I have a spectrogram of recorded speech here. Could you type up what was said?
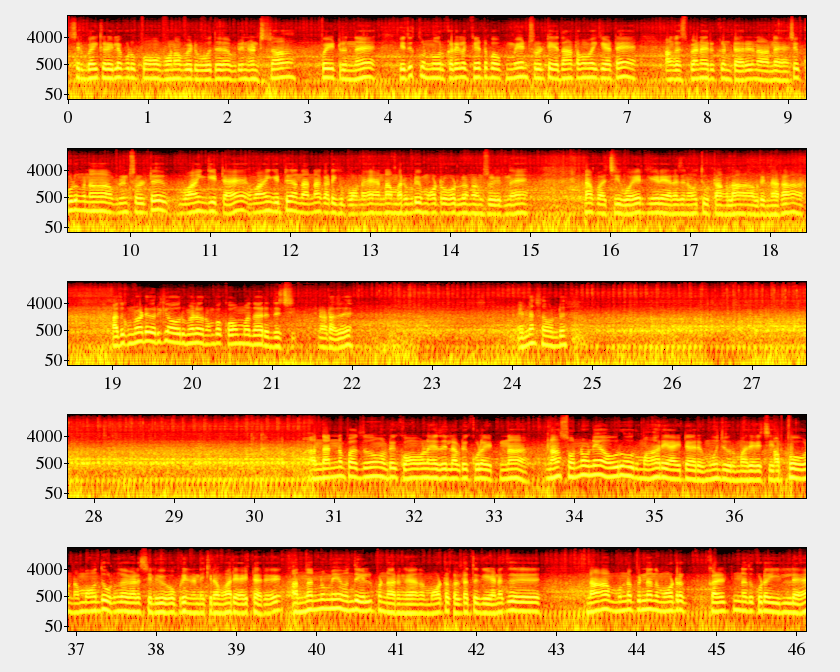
சரி பைக் கடையில் கொடுப்போம் போனால் போயிட்டு போகுது அப்படின்னு நினச்சிட்டான் போயிட்டுருந்தேன். எதுக்கு இன்னொரு கடையில் கேட்டு பார்ப்போமேன்னு சொல்லிட்டு எதாட்டமாக போய் கேட்டேன். அங்கே ஸ்பேனர் இருக்குன்ட்டாரு நான். சரி கொடுங்கண்ணா அப்படின்னு சொல்லிட்டு வாங்கிட்டேன். வாங்கிட்டு அந்த அண்ணா கடைக்கு போனேன். அண்ணா மறுபடியும் மோட்ரு ஓடலன்னு சொல்லியிருந்தேன். என்னப்பாச்சு ஒயர் கீரை யாராச்சும் நவுத்தி விட்டாங்களா? அப்படின்னாரா. அதுக்கு முன்னாடி வரைக்கும் அவர் மேலே ரொம்ப கோவமாக தான் இருந்துச்சு. என்னடா அது? என்ன சவுண்டு அந்த அண்ணன் பார்த்ததும் அப்படியே கோவலாம் எதுவும் இல்லை அப்படியே கூலாயிட்டுனா நான் சொன்னோடனே அவரும் ஒரு மாதிரி ஆயிட்டாரு மூஞ்சி ஒரு மாதிரி ஆயிடுச்சு. அப்போது நம்ம வந்து ஒழுங்காக வேலை செய்யலையோ அப்படின்னு நினைக்கிற மாதிரி ஆயிட்டாரு. அந்த அண்ணனுமே வந்து ஹெல்ப் பண்ணாருங்க அந்த மோட்டர் கழட்டத்துக்கு எனக்கு நான் முன்ன பின்ன அந்த மோட்டர் கழட்டினது கூட இல்லை.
